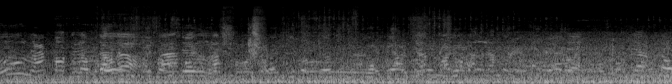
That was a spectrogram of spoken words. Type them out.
អូឡានបោះសម្រាប់ដល់ឡានបោះសម្រាប់ đau đau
